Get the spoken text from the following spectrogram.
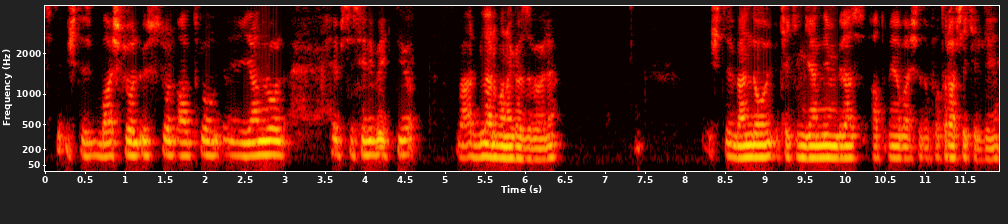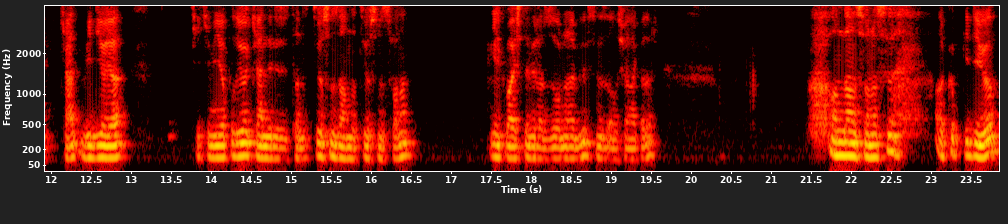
İşte, işte başrol, üst rol, alt rol, e, yan rol hepsi seni bekliyor. Verdiler bana gazı böyle. İşte ben de o çekingenliğimi biraz atmaya başladım. Fotoğraf çekildiği, videoya çekimi yapılıyor. Kendinizi tanıtıyorsunuz, anlatıyorsunuz falan. İlk başta biraz zorlanabilirsiniz alışana kadar. Ondan sonrası akıp gidiyor.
